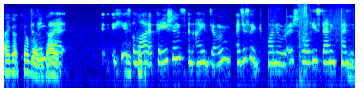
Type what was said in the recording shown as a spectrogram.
I got killed The by the guy. he has a lot of patience and I don't. I just like want to rush while he's standing behind me.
